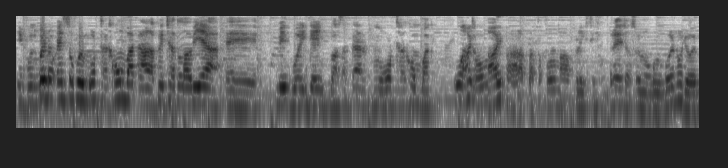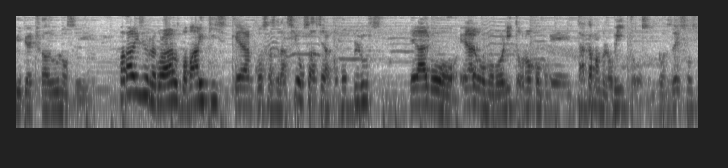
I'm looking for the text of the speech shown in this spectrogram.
Y pues bueno, eso fue Mortal Kombat, a la fecha todavía eh, Midway Games va a sacar Mortal Kombat 4 hay para la plataforma PlayStation 3, ya son muy bueno, yo he hecho algunos y Fatalities recordar los Babalities, que eran cosas graciosas, era como un plus, era algo, era algo muy bonito, ¿no? Como que sacaban globitos y cosas de esos.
